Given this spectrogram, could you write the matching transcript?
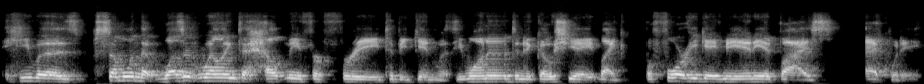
he was someone that wasn't willing to help me for free to begin with. He wanted to negotiate, like before he gave me any advice, equity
